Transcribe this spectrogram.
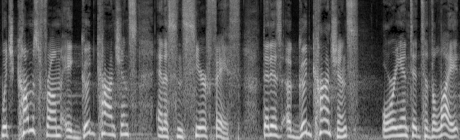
which comes from a good conscience and a sincere faith. That is, a good conscience oriented to the light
